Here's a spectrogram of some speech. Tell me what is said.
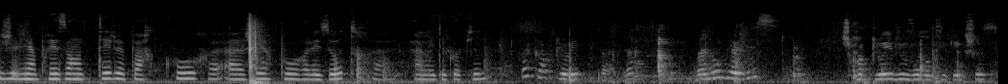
Je viens présenter le parcours Agir pour les autres à mes deux copines. D'accord Chloé. Manon, Gladys? Je crois que Chloé veut vous montrer quelque chose.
